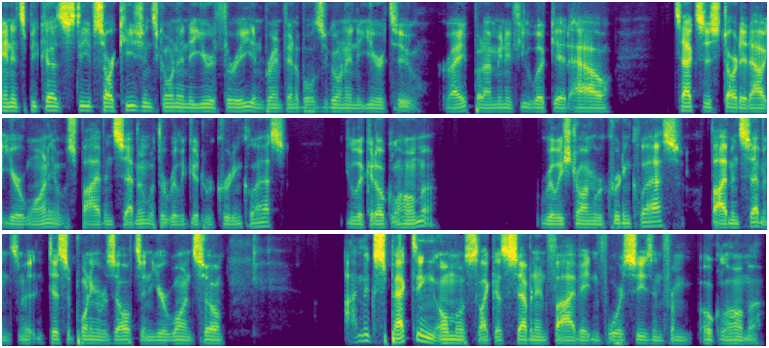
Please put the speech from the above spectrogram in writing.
And it's because Steve Sarkisian's going into year three and Brent Venables is going into year two, right? But I mean, if you look at how Texas started out year one, it was five and seven with a really good recruiting class. You look at Oklahoma, really strong recruiting class, five and seven, disappointing results in year one. So I'm expecting almost like a seven and five, eight and four season from Oklahoma.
